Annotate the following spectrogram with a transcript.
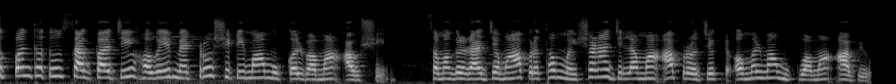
ઉત્પન્ન થતું શાકભાજી હવે મેટ્રો સિટીમાં મોકલવામાં આવશે. સમગ્ર રાજ્યમાં પ્રથમ મહેસાણા જિલ્લામાં આ પ્રોજેક્ટ અમલમાં મૂકવામાં આવ્યો.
